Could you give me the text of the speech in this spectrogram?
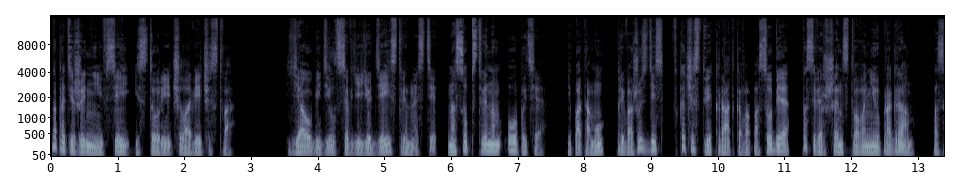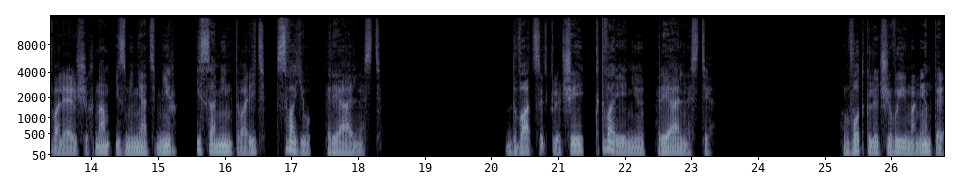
на протяжении всей истории человечества. Я убедился в ее действенности на собственном опыте и потому привожу здесь в качестве краткого пособия по совершенствованию программ, позволяющих нам изменять мир и самим творить свою реальность. 20 ключей к творению реальности. Вот ключевые моменты,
